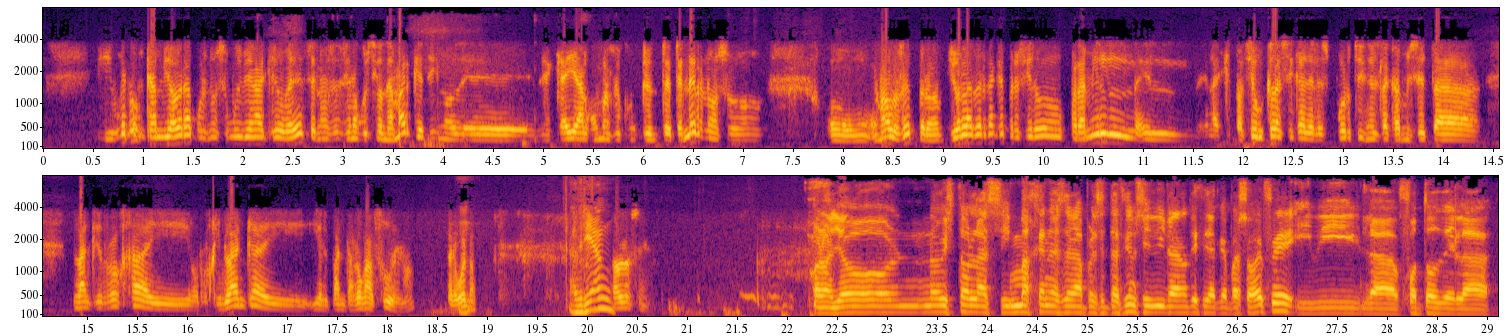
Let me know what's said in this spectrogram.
Y bueno, el cambio ahora, pues no sé muy bien a qué obedece, no sé si es una cuestión de marketing o de, de que hay algo más que entretenernos o, o no lo sé, pero yo la verdad que prefiero, para mí el- el- la equipación clásica del Sporting es la camiseta blanca y roja y o rojiblanca y, y el pantalón azul, ¿no? Pero bueno, Adrián. no lo sé. Bueno, yo no he visto las imágenes de la presentación, sí vi la noticia que pasó F y vi la foto de la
